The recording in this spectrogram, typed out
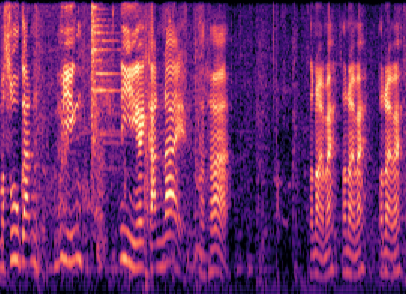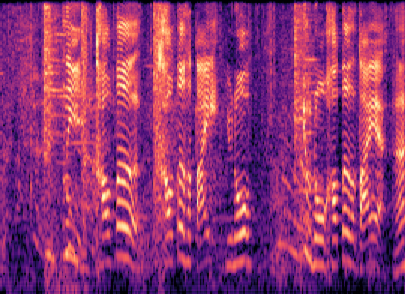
มาสู้กันผู้หญิง นี่ไงกันได้ฮ่าฮ่าสักหน่อยไหมสักหน่อยไหมสักหน่อยไหม นี่เคาน์เตอร์เคาน์เตอร์สไตล์ยูโนยูโนเคาน์เตอร์สไตล์อะฮะ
